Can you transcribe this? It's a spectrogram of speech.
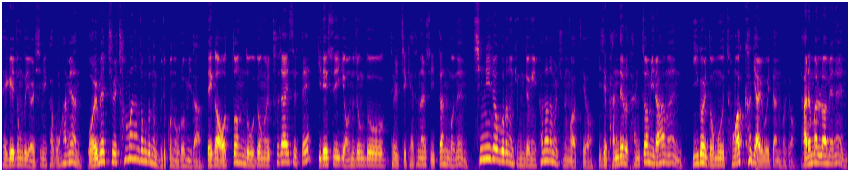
100일 정도 열심히 가공하면 월 매출 1000만 원 정도는 무조건 오릅니다. 내가 어떤 노동을 투자했을 때 기대 수익이 어느 정도 될지 계산할 수 있다는 거는 심리적으로는 굉장히 편안함을 주는 것 같아요. 이제 반대로 단점이라 함은 이걸 너무 정확하게 알고 있다는 거죠. 다른 말로 하면은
